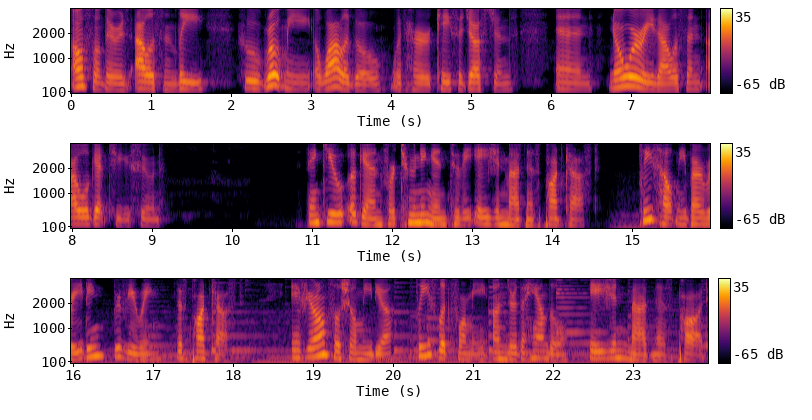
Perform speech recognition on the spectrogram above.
Also, there is Alison Lee, who wrote me a while ago with her case suggestions. And no worries, Alison, I will get to you soon. Thank you again for tuning in to the Asian Madness podcast. Please help me by rating, reviewing this podcast. If you're on social media, please look for me under the handle Asian Madness Pod.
